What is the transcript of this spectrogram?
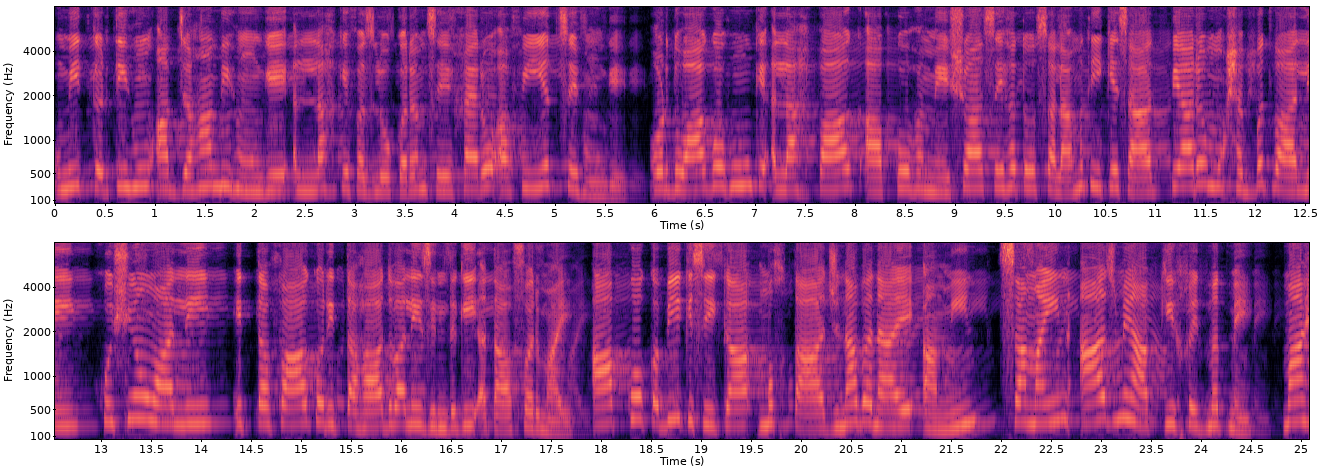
उम्मीद करती हूँ आप जहाँ भी होंगे, अल्लाह के फजलो करम से, खैर आफियत से होंगे। और दुआ गो हूँ कि अल्लाह पाक आपको हमेशा सेहत और सलामती के साथ, प्यारो मोहब्बत वाली, खुशियों वाली, इत्तफाक और इत्तेहाद वाली ज़िंदगी अता फरमाए। आपको कभी किसी का मुख्ताज न बनाए, आमीन। सामाइन, आज मैं आपकी खिदमत में माह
